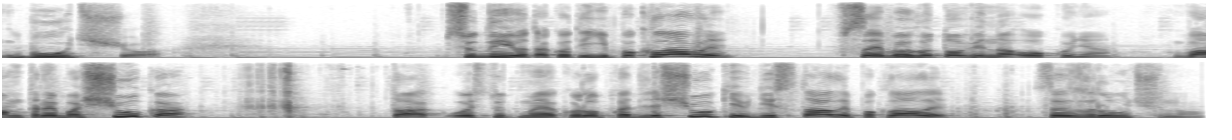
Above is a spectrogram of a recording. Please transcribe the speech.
будь-що. Сюди отак от її поклали, все, ви готові на окуня. Вам треба щука. Так, ось тут моя коробка для щуків, дістали, поклали. Це зручно.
